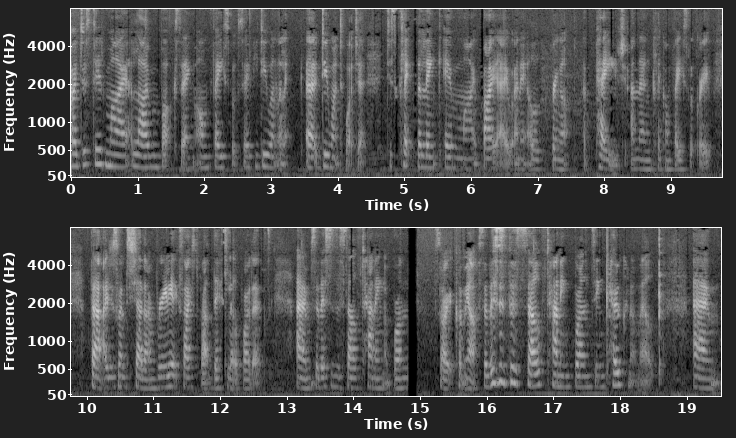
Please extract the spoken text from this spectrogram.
I just did my live unboxing on Facebook. So if you do want the link, uh, do want to watch it, just click the link in my bio and it'll bring up a page and then click on Facebook group. But I just wanted to share that I'm really excited about this little product. Um, so this is the self tanning bronze. Sorry, it cut me off. So this is the self tanning bronzing coconut milk. Um,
